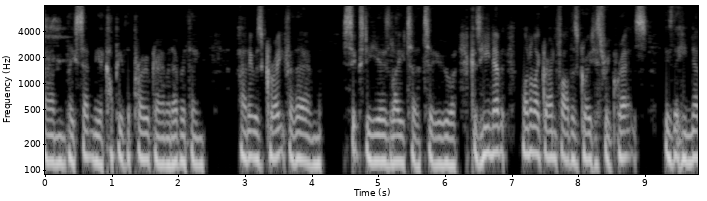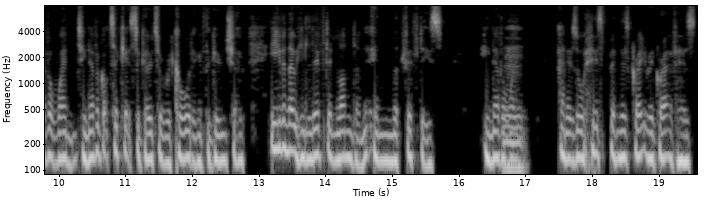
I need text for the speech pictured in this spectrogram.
and they sent me a copy of the program and everything. And it was great for them 60 years later to, because uh, he never, one of my grandfather's greatest regrets is that he never went, he never got tickets to go to a recording of the Goon Show. Even though he lived in London in the 50s, he never mm. went. And it was always been this great regret of his.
